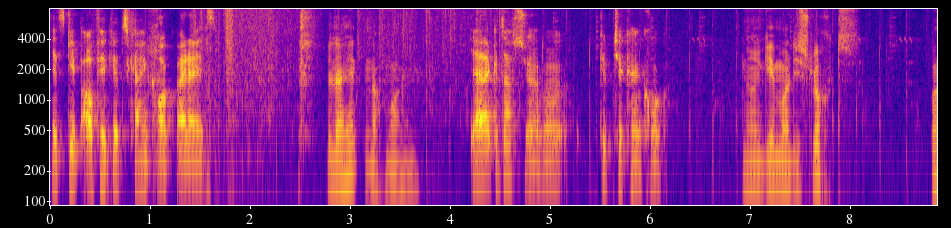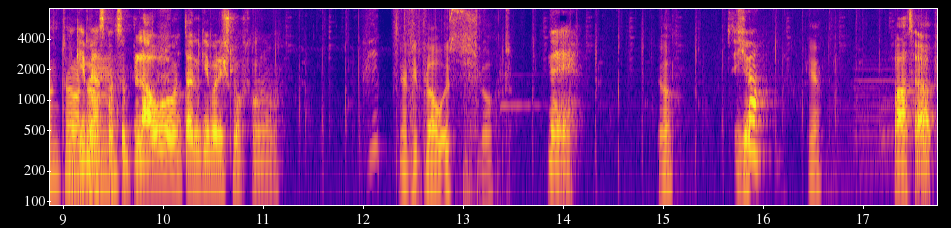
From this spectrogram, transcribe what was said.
Jetzt gib auf, hier gibt's keinen Krog weiter jetzt. Will er hinten nochmal hin? Ja, da darfst du ja, aber gibt hier keinen Krog. Na, Dann gehen wir die Schlucht runter. Dann gehen wir dann- erstmal zu Blau und dann gehen wir die Schlucht runter. Ja, die blau ist die Schlucht. Nee. Doch? Sicher? Ja. Warte ab.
